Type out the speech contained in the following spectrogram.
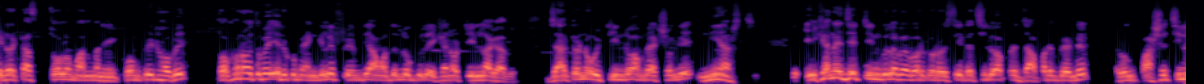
এটার কাজ চলমান মানে কমপ্লিট হবে, তখন হয়তো বা এরকম অ্যাঙ্গেলের ফ্রেম দিয়ে আমাদের লোকগুলো এখানেও টিন লাগাবে। যার কারণে ওই টিনটাও আমরা একসঙ্গে নিয়ে আসছি। এখানে যে টিনগুলো ব্যবহার করা হয়েছে, এটা ছিল আপনার জাপানি ব্র্যান্ডের এবং পাশে ছিল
